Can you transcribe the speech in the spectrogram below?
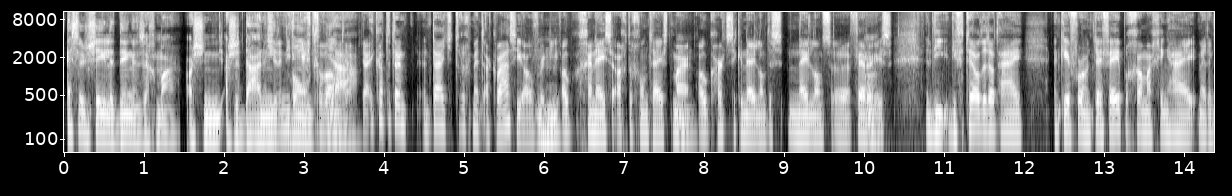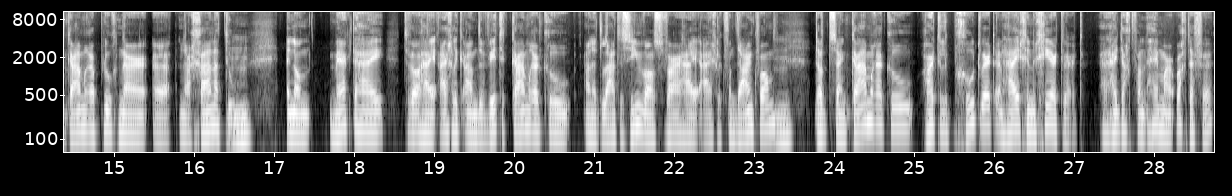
essentiële dingen, zeg maar. Als je, als je daar Als niet, je er niet woont. echt gewoond ja. hebt. Ja, ik had het er een, een tijdje terug met Aquasi over. Mhm. Die ook een Ghanese achtergrond heeft. Maar Mhm. ook hartstikke Nederland is, Nederlands eh, verder Oh. is. Die, die vertelde dat hij een keer voor een tv-programma... ging hij met een cameraploeg naar, eh, naar Ghana toe. Mhm. En dan merkte hij, terwijl hij eigenlijk aan de witte cameracrew aan het laten zien was waar hij eigenlijk vandaan kwam, Mhm. dat zijn cameracrew hartelijk begroet werd en hij genegeerd werd. En hij dacht van, hé, hey, maar wacht even,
